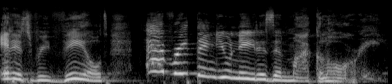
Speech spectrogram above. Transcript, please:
it is revealed. Everything you need is in my glory.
